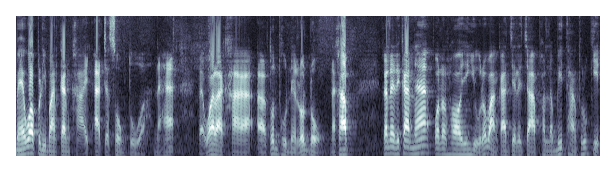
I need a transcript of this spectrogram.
แม้ว่าปริมาณการขายอาจจะทรงตัวนะฮะแต่ว่าราคาต้นทุนเนี่ยลดลงนะครับขณะเดียวกันนะปตทยังอยู่ระหว่างการเจรจาพันธมิตรทางธุรกิจ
